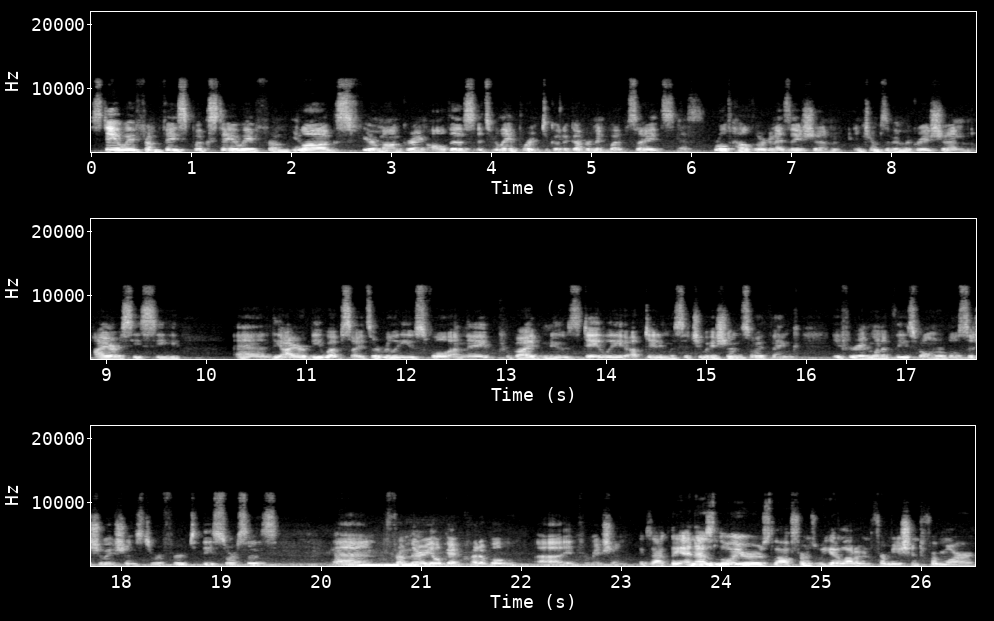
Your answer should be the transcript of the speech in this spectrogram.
stay away from Facebook, stay away from Yep. blogs, fear mongering, all this. It's really important to go to government websites, Yes. World Health Organization, in terms of immigration, IRCC, and the IRB websites are really useful and they provide news daily updating the situation. So I think if you're in one of these vulnerable situations, to refer to these sources and from there you'll get credible uh, information. Exactly. And as lawyers, law firms, we get a lot of information from our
